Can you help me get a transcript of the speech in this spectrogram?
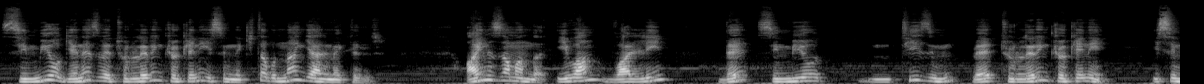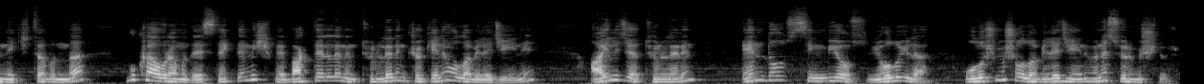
Simbiyogenez ve Türlerin Kökeni isimli kitabından gelmektedir. Aynı zamanda Ivan Vallin de Simbiyotizm ve Türlerin Kökeni isimli kitabında bu kavramı desteklemiş ve bakterilerin türlerin kökeni olabileceğini, ayrıca türlerin endosimbiyoz yoluyla oluşmuş olabileceğini öne sürmüştür.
